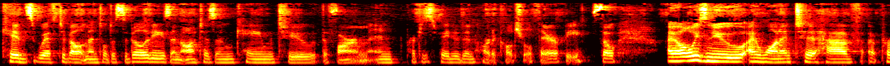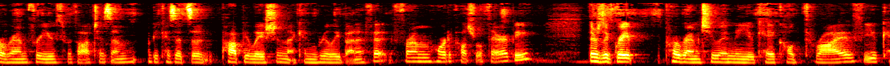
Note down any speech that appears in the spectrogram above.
kids with developmental disabilities and autism came to the farm and participated in horticultural therapy. So I always knew I wanted to have a program for youth with autism because it's a population that can really benefit from horticultural therapy. There's a great program too in the UK called Thrive UK.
